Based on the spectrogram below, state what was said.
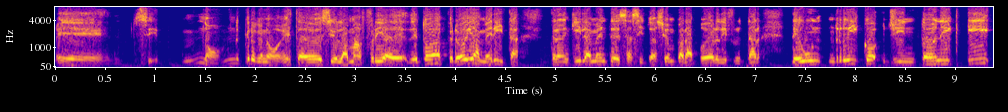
Eh, sí, no, creo que no, esta debe ser la más fría de, todas, pero hoy amerita tranquilamente esa situación para poder disfrutar de un rico gin tonic. Y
